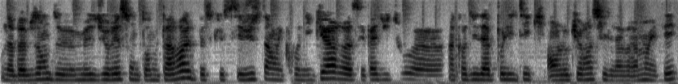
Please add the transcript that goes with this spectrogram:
on n'a pas besoin de mesurer son temps de parole parce que c'est juste un chroniqueur, c'est pas du tout euh, un candidat politique. En l'occurrence, il l'a vraiment été.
